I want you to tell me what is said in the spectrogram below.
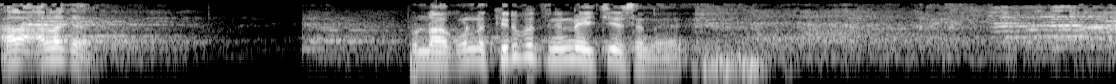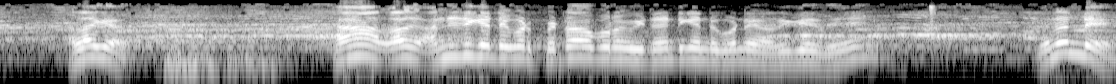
అలా అలాగే. ఇప్పుడు నాకున్న తిరుపతి నిన్న ఇచ్చేసాను. అలాగే. అలాగే. అన్నిటికంటే కూడా పిఠాపురం వీటన్నిటికంటే కూడా నేను అడిగేది. వినండి.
